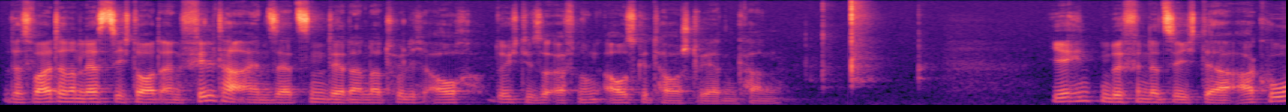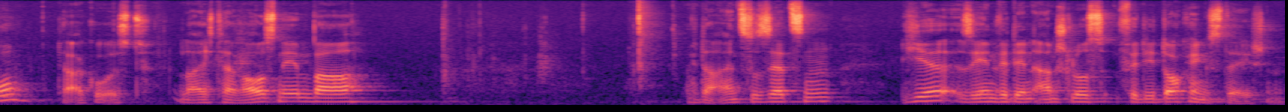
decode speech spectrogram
Des Weiteren lässt sich dort ein Filter einsetzen, der dann natürlich auch durch diese Öffnung ausgetauscht werden kann. Hier hinten befindet sich der Akku. Der Akku ist leicht herausnehmbar, wieder einzusetzen. Hier sehen wir den Anschluss für die Docking Station.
